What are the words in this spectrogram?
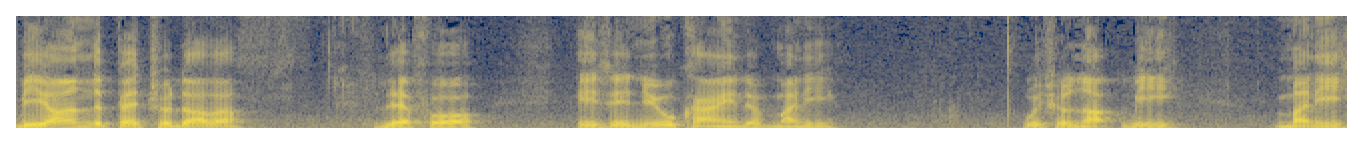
Beyond the petrodollar, therefore, is a new kind of money which will not be money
